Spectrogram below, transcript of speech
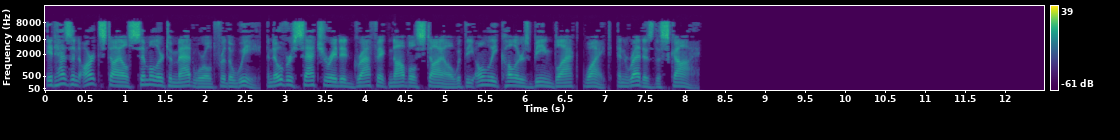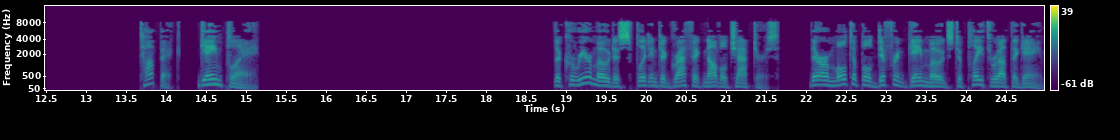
It has an art style similar to MadWorld for the Wii, an over-saturated graphic novel style with the only colors being black, white, and red as the sky. Gameplay The career mode is split into graphic novel chapters. There are multiple different game modes to play throughout the game.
